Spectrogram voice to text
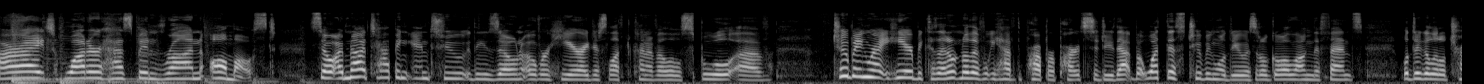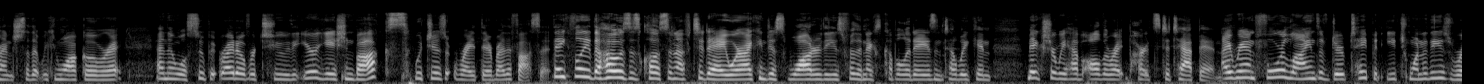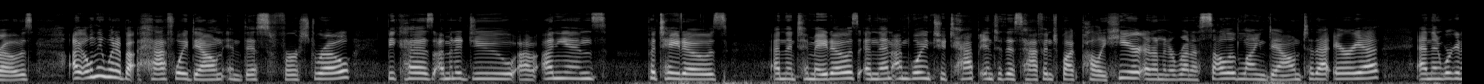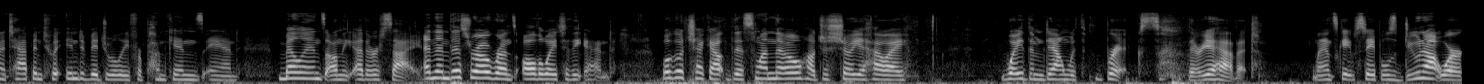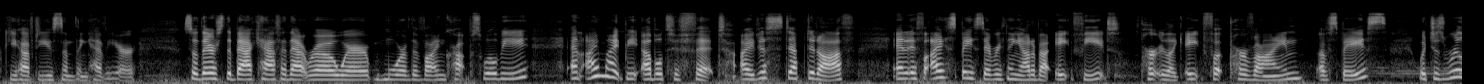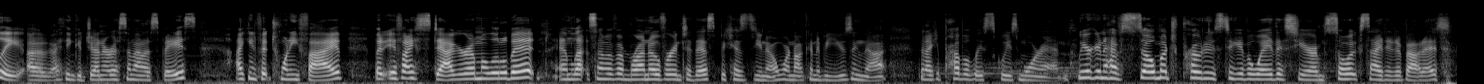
All right, water has been run almost. So I'm not tapping into the zone over here. I just left kind of a little spool of tubing right here because I don't know that we have the proper parts to do that. But what this tubing will do is it'll go along the fence. We'll dig a little trench so that we can walk over it. And then we'll soup it right over to the irrigation box, which is right there by the faucet. Thankfully, the hose is close enough today where I can just water these for the next couple of days until we can make sure we have all the right parts to tap in. I ran four lines of drip tape in each one of these rows. I only went about halfway down in this first row because I'm gonna do uh, onions, potatoes, and then tomatoes. And then I'm going to tap into this half inch black poly here and I'm gonna run a solid line down to that area. And then we're gonna tap into it individually for pumpkins and melons on the other side. And then this row runs all the way to the end. We'll go check out this one though. I'll just show you how I weighed them down with bricks. There you have it. Landscape staples do not work. You have to use something heavier. So there's the back half of that row where more of the vine crops will be. And I might be able to fit. I just stepped it off. And if I spaced everything out about eight feet, per, like eight foot per vine of space, which is really, a, I think, a generous amount of space, I can fit 25. But if I stagger them a little bit and let some of them run over into this because, you know, we're not going to be using that, then I could probably squeeze more in. We are going to have so much produce to give away this year. I'm so excited about it.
